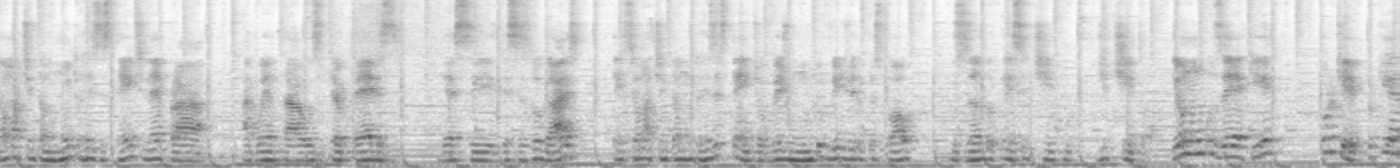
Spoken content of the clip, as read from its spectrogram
É uma tinta muito resistente, né? Para aguentar os intempéries desse, desses lugares, tem que ser uma tinta muito resistente. Eu vejo muito vídeo do pessoal usando esse tipo de tinta. Eu nunca usei aqui, por quê? Porque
